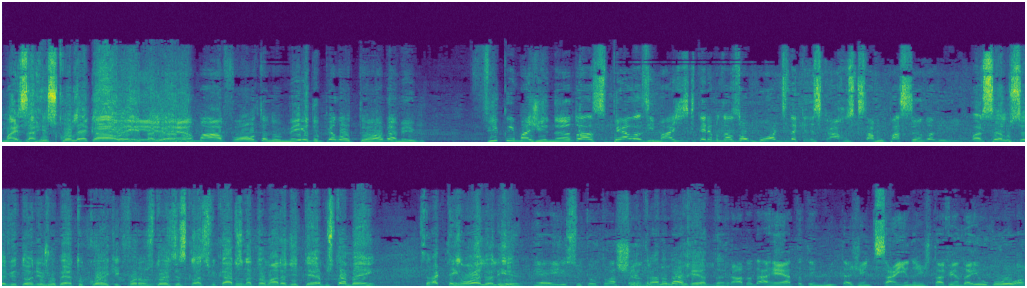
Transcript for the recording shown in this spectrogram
Mas arriscou legal, hein, é, italiano? É uma volta no meio do pelotão, meu amigo. Fico imaginando as belas imagens que teremos nas onboards daqueles carros que estavam passando ali. Hein? Marcelo Servidoni e Gilberto Coic, que foram os dois desclassificados na tomada de tempos, também Será que tem óleo ali? É isso que eu tô achando. Entrada da reta. Entrada da reta, tem muita gente saindo. A gente tá vendo aí o gol, ó.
